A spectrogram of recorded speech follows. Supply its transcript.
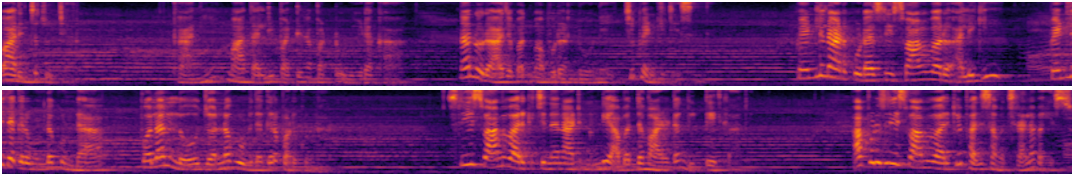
వారించ చూచారు. కానీ మా తల్లి పట్టిన పట్టు వీడక. నన్ను రాజపద్మాపురంలోనే ఇచ్చి పెండ్లి చేసింది. పెండ్లి నాడు కూడా శ్రీ స్వామివారు అలిగి పెండ్లి దగ్గర ఉండకుండా పొలంలో జొన్నగూడు దగ్గర పడుకున్నారు. శ్రీ స్వామివారికి చిన్ననాటి నుండి అబద్ధం ఆడటం గిట్టేది కాదు. అప్పుడు శ్రీ స్వామివారికి పది సంవత్సరాల వయస్సు.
